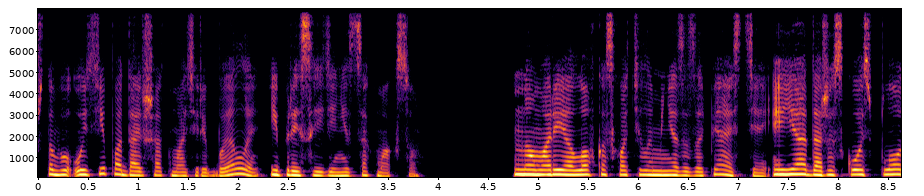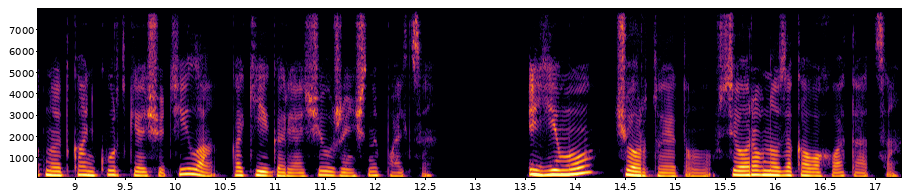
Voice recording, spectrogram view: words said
чтобы уйти подальше от матери Беллы и присоединиться к Максу. Но Мария ловко схватила меня за запястье, и я даже сквозь плотную ткань куртки ощутила, какие горячие у женщины пальцы. И ему, черту этому, все равно за кого хвататься.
